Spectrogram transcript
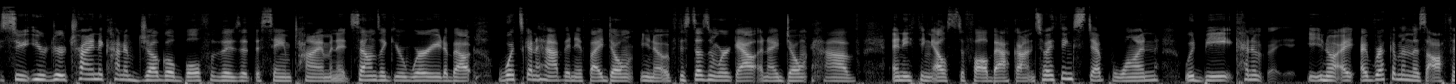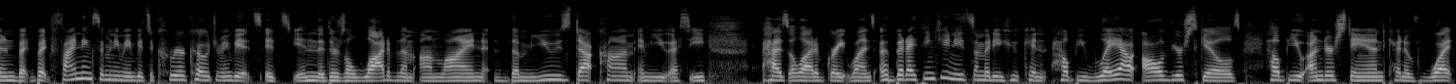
so you're you're trying to kind of juggle both of those at the same time and it sounds like you're worried about what's going to happen if I don't, you know, if this doesn't work out and I don't have anything else to fall back on. So I think step 1 would be kind of you know, I, I recommend this often, but but finding somebody maybe it's a career coach, maybe it's it's in the, there's a lot of them online, themuse.com, M U S E has a lot of great ones. Uh, but I think you need somebody who can help you lay out all of your skills, help you understand kind of what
